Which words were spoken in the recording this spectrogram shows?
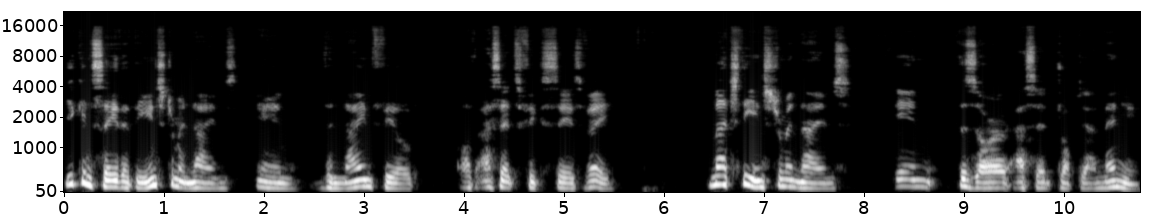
You can see that the instrument names in the name field of Assets Fix CSV match the instrument names in the Zorro Asset drop-down menu.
